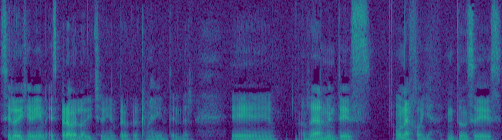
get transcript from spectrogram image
si lo dije bien, espero haberlo dicho bien, pero creo que me di a entender. Eh, realmente es una joya. Entonces,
